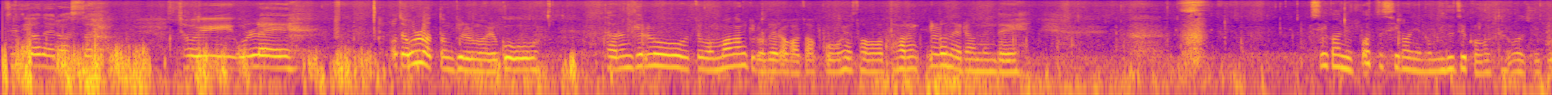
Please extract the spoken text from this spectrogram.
드디어 내려왔어요. 저희 원래 어제 올라왔던 길로 말고 다른 길로 좀 원만한 길로 내려가자고 해서 다른 길로 내려왔는데 시간이 버스 시간이 너무 늦을 것 같아가지고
